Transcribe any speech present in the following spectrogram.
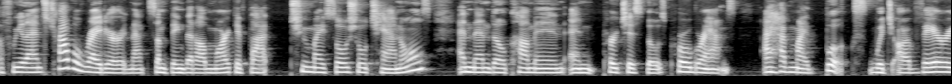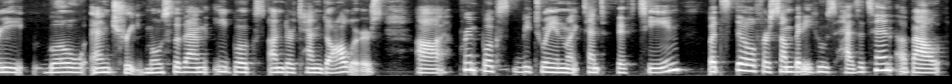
a freelance travel writer, and that's something that I'll market that to my social channels, and then they'll come in and purchase those programs. I have my books, which are very low entry, most of them ebooks under $10, uh, print books between like 10 to 15. But still, for somebody who's hesitant about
